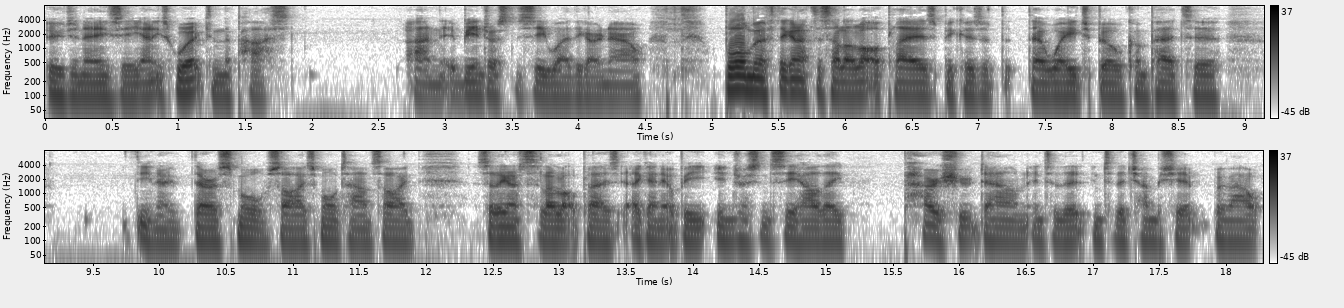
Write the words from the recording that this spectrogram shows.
Udinese, and it's worked in the past. And it'd be interesting to see where they go now. Bournemouth, they're going to have to sell a lot of players because of their wage bill compared to, you know, they're a small side, small town side, so they're going to have to sell a lot of players. Again, it'll be interesting to see how they parachute down into the into the championship without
